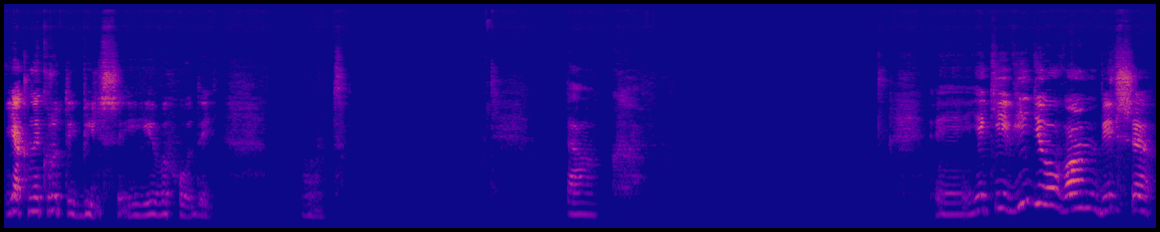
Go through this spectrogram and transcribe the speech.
Як не крути, більше її виходить. От. Так. Е, Які відео вам більше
